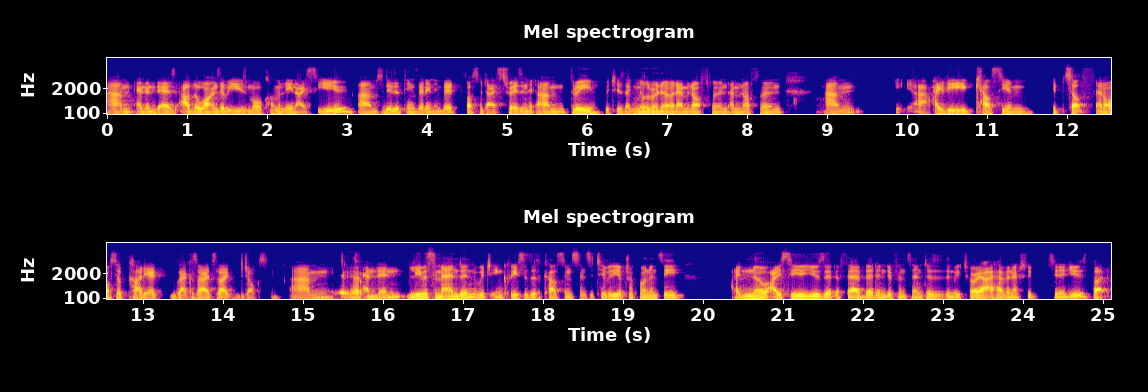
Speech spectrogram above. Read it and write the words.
Um, and then there's other ones that we use more commonly in ICU. Um, so these are things that inhibit phosphodiesterase um, 3, which is like milrinone, aminophylline, aminophylline, um, IV calcium itself and also cardiac glycosides like digoxin. Um, yep. And then levosimendan, which increases the calcium sensitivity of troponin C. I know I know ICU use it a fair bit in different centers in Victoria. I haven't actually seen it used, but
